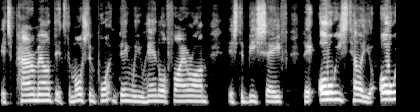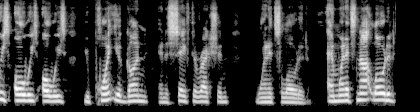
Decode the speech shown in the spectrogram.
it's paramount it's the most important thing when you handle a firearm is to be safe they always tell you always always always you point your gun in a safe direction when it's loaded and when it's not loaded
